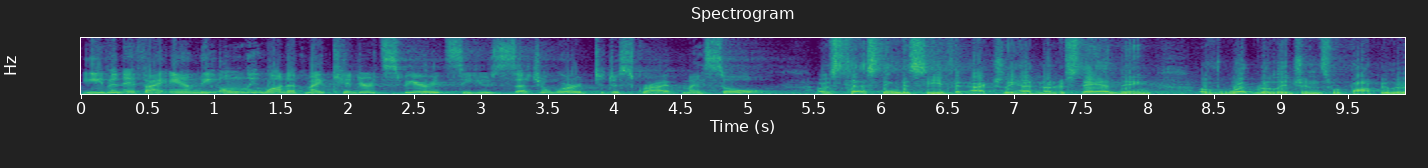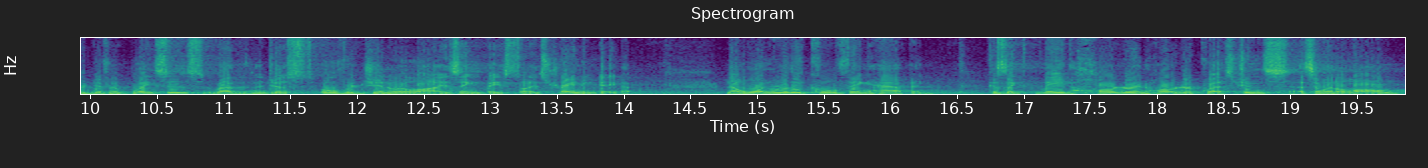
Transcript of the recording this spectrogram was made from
even if I am the only one of my kindred spirits to use such a word to describe my soul. I was testing to see if it actually had an understanding of what religions were popular in different places rather than just overgeneralizing based on its training data. Now, one really cool thing happened because I made harder and harder questions as I went along.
